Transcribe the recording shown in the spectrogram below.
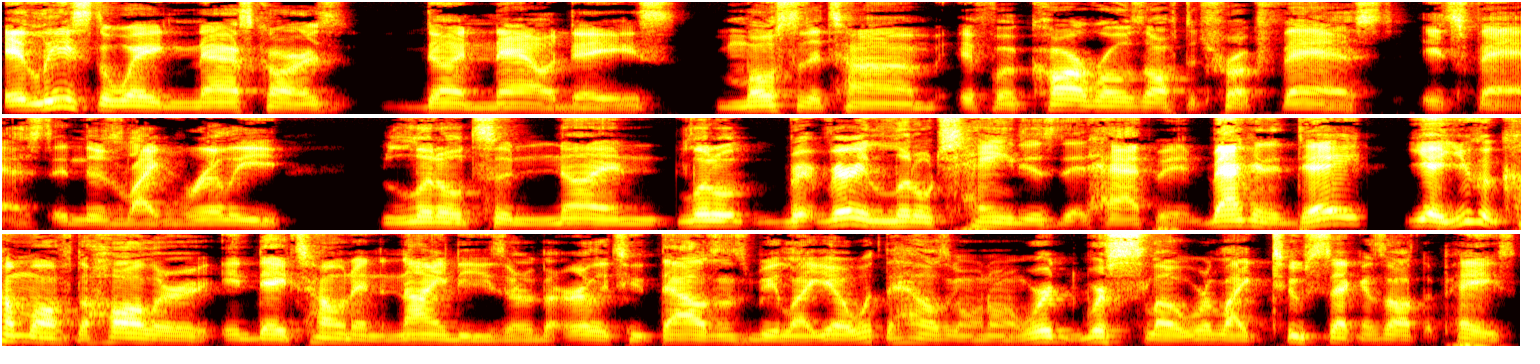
at least the way NASCAR is done nowadays, most of the time, if a car rolls off the truck fast, it's fast, and there's like really little to none, little, very little changes that happen. Back in the day, yeah, you could come off the hauler in Daytona in the '90s or the early 2000s and be like, "Yo, what the hell's going on? We're we're slow. We're like two seconds off the pace.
